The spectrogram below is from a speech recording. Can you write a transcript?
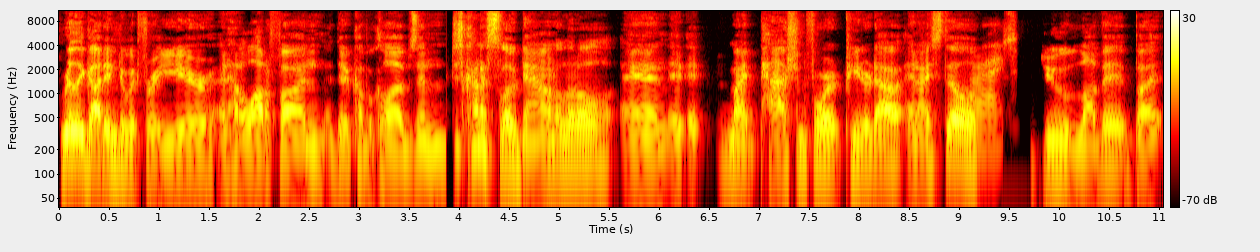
really got into it for a year and had a lot of fun. I did a couple clubs and just kind of slowed down a little. And it, it my passion for it petered out. And I still Right. do love it, but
